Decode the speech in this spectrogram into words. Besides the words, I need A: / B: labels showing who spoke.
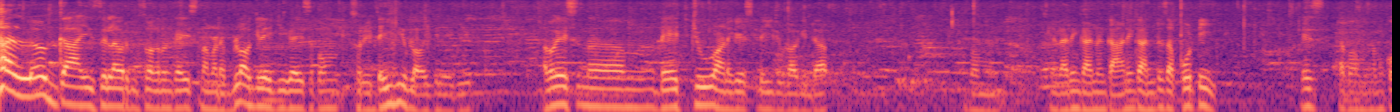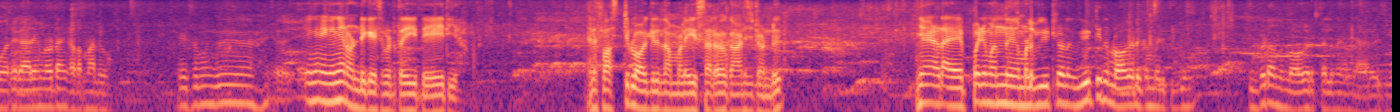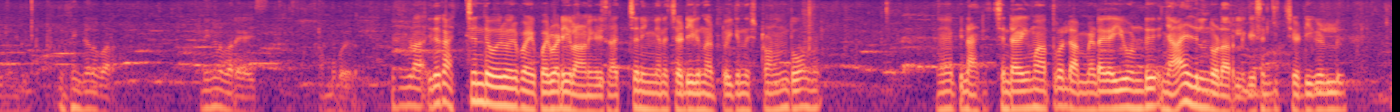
A: Hello guys എല്ലാവർക്കും സ്വാഗതം. Guys നമ്മുടെ ബ്ലോഗിലേക്ക് ഗൈസ് അപ്പം സോറി ഡെയിലി ബ്ലോഗിലേക്ക് അപ്പോൾ ഗൈസ് ഇന്ന് ഡേ ടു ആണ് ഗൈസ് ഡെയിലി ബ്ലോഗിന്റെ അപ്പം എല്ലാവരും കാണും കാണി കണ്ട് സപ്പോർട്ട് ചെയ്യും. ഗൈസ് അപ്പം നമുക്ക് ഓരോ കാര്യങ്ങളോട്ട് കടന്നാലോ. ഗൈസ് നമുക്ക് എങ്ങനെ എങ്ങനെയുണ്ട് ഗൈസ് ഇവിടുത്തെ ഈ ഏരിയ എന്റെ ഫസ്റ്റ് ബ്ലോഗിൽ നമ്മൾ ഈ സ്ഥലമൊക്കെ കാണിച്ചിട്ടുണ്ട്. ഞാൻ ഇവിടെ എപ്പോഴും വന്ന് നമ്മൾ വീട്ടിലുള്ള വീട്ടിൽ നിന്ന് ബ്ലോഗ് എടുക്കുമ്പോഴത്തേക്കും ഇവിടെ ഒന്ന് ബ്ലോഗ് എടുത്താലെന്ന് ഞാൻ ആലോചിക്കുന്നുണ്ട്. നിങ്ങൾ പറ. നിങ്ങൾ പറയാം ഇവിടെ ഇതൊക്കെ അച്ഛന്റെ ഓരോ പരി- പരിപാടികളാണ് ഗൈസ് അച്ഛൻ ഇങ്ങനെ ചെടിയൊക്കെ നട്ടു വയ്ക്കുന്ന ഇഷ്ടമാണെന്ന് തോന്നുന്നു. പിന്നെ അച്ഛന്റെ കൈ മാത്രമല്ല അമ്മയുടെ കൈയും ഉണ്ട്. ഞാൻ ഇതിലും തൊടാറില്ല ഗൈസ് എനിക്ക് ചെടികളിൽ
